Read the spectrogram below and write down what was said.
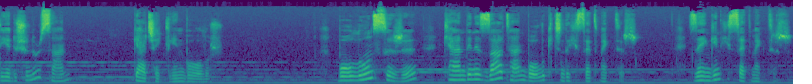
diye düşünürsen gerçekliğin bu olur. Bolluğun sırrı kendini zaten bolluk içinde hissetmektir. Zengin hissetmektir.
